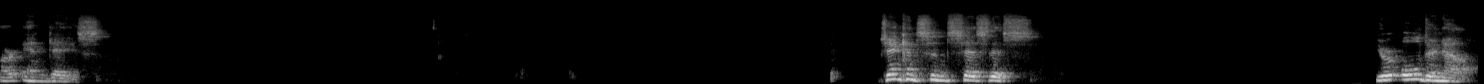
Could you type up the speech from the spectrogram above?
our end days. Jenkinson says this You're older now.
